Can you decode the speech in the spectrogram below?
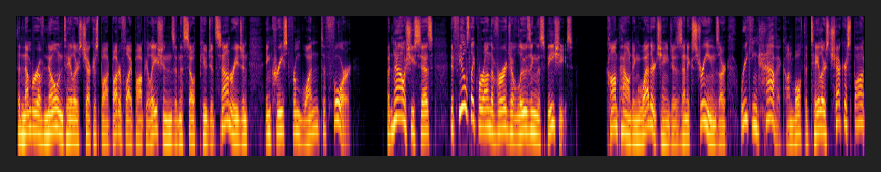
the number of known Taylor's checker spot butterfly populations in the South Puget Sound region increased from 1 to 4. But now, she says, it feels like we're on the verge of losing the species. Compounding weather changes and extremes are wreaking havoc on both the Taylor's checker spot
